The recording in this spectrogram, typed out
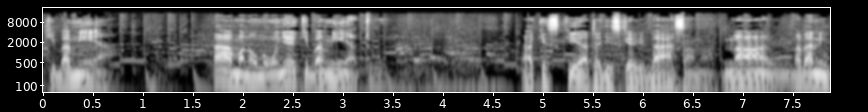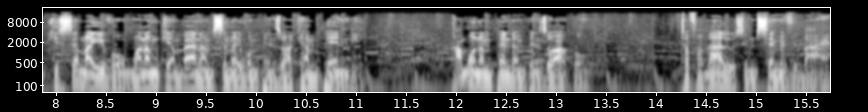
kibamia. Ah, mwanaume mwenyewe kibamia tu. Akisikia atajisikia vibaya sana. Na nadhani ukisema hivyo mwanamke ambaye anamsema hivyo mpenzi wake ampendi kama unampenda mpenzi wako tafadhali usimseme vibaya.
